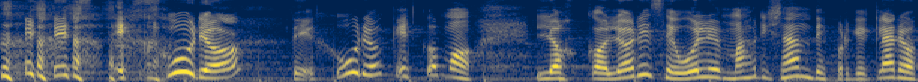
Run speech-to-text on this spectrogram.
Te juro, te juro que es como los colores se vuelven más brillantes porque claro,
